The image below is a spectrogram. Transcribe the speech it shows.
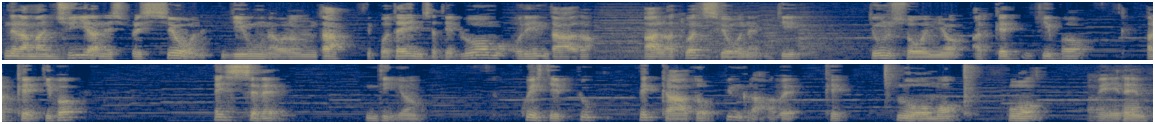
nella magia l'espressione di una volontà di potenza dell'uomo orientata all'attuazione di, di, un sogno archetipo, archetipo essere Dio. Questo è il più peccato più grave che l'uomo può avere.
